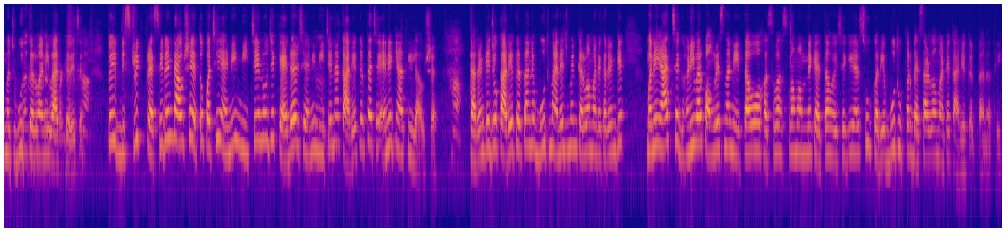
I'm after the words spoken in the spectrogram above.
મજબૂત કરવાની વાત કરે છે. તો એ ડિસ્ટ્રિક્ટ પ્રેસિડેન્ટ આવશે તો પછી એની નીચેનો જે કેડર છે એની નીચેના કાર્યકર્તા છે એને ક્યાંથી લાવશે? કારણ કે જો કાર્યકર્તાને બૂથ મેનેજમેન્ટ કરવા માટે કારણ કે મને યાદ છે ઘણીવાર કોંગ્રેસના નેતાઓ હસવા હસવામાં અમને કહેતા હોય છે કે યાર શું કરીએ? બૂથ ઉપર બેસાડવા માટે કાર્યકર્તા નથી.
